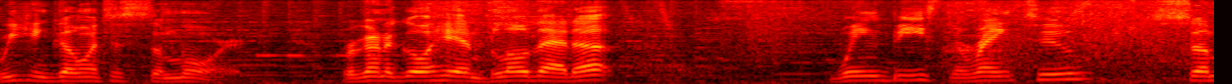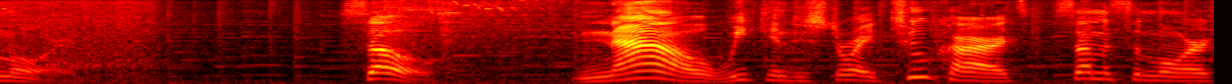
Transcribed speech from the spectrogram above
we can go into Samorg. We're gonna go ahead and blow that up. Wing Beast and rank two, Samorg. So now we can destroy two cards, summon Samorg,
